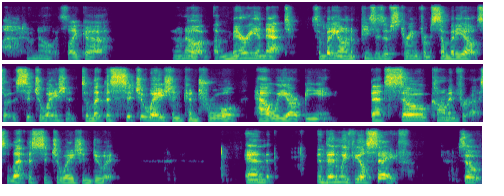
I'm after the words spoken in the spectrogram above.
I don't know, it's like a, I don't know, a, a marionette, somebody on pieces of string from somebody else or the situation, to let the situation control how we are being. That's so common for us. Let the situation do it. And, and then we feel safe so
